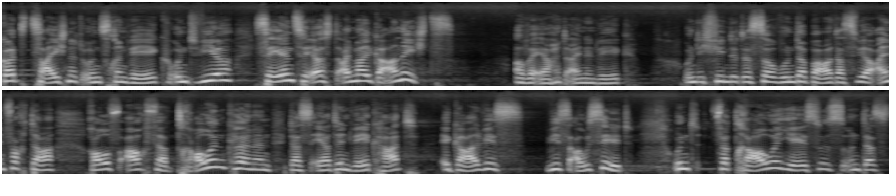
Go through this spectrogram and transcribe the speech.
Gott zeichnet unseren Weg und wir sehen zuerst einmal gar nichts, aber er hat einen Weg. Und ich finde das so wunderbar, dass wir einfach darauf auch vertrauen können, dass er den Weg hat, egal wie es wie es aussieht. Und vertraue Jesus. Und das,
